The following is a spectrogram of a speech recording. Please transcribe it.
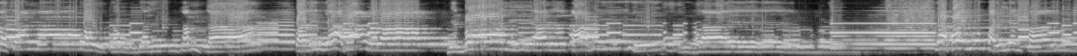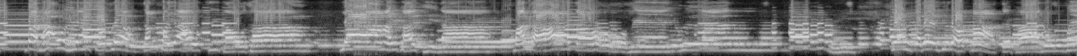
นมาแล้วก็จังเอาเว้าเจ้าอย่าลืมคำจาปริญญาทางรักเมียนบ่เรียนกามือได้อย่าคอยยู่งไปเรียนไปบ้านเฮาเรียนจบแล้วจังคอยเอาที่เข้าทางอย่าให้ขายที่นามารดาเจ้าแม่อยู่เฮือนยังก็ได้ยืดออกหน้าแต่ผ้านุ่งแพ้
